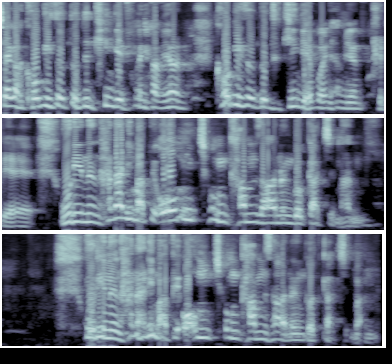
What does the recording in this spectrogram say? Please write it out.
제가 거기서 또 느낀 게 뭐냐면, 거기서 또 느낀 게 뭐냐면, 그래. 우리는 하나님 앞에 엄청 감사하는 것 같지만, 우리는 하나님 앞에 엄청 감사하는 것 같지만,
